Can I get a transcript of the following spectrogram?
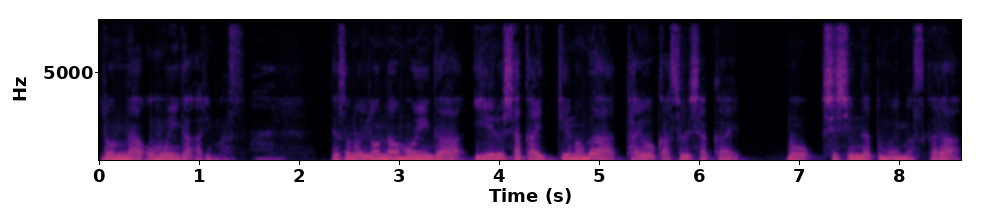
いろんな思いがあります。はい、で、そのいろんな思いが言える社会っていうのが多様化する社会の指針だと思いますから、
